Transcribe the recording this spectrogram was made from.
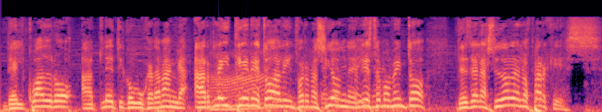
del cuadro Atlético Bucaramanga. Arley Ah, tiene toda la información en este momento desde la ciudad de Los Parques.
